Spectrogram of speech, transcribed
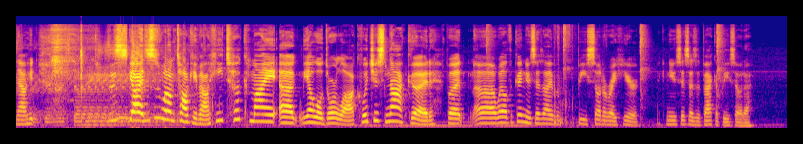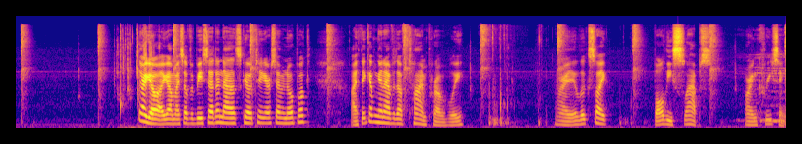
Now he. This is guys, this is what I'm talking about. He took my uh, yellow door lock, which is not good. But uh, well, the good news is I have a bee soda right here. I can use this as a backup bee soda. There you go. I got myself a bee soda. Now let's go take our seven notebook. I think I'm gonna have enough time probably. All right. It looks like Baldi's slaps are increasing.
